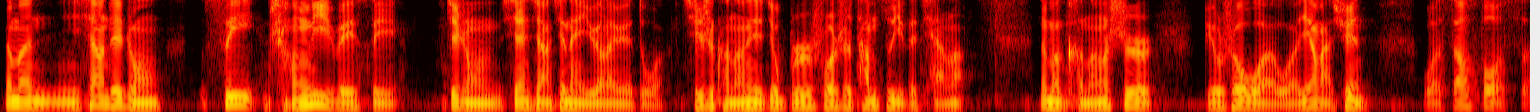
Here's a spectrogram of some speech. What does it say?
那么你像这种 C 成立 VC 这种现象，现在也越来越多。其实可能也就不是说是他们自己的钱了，那么可能是比如说我我亚马逊，我 Salesforce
